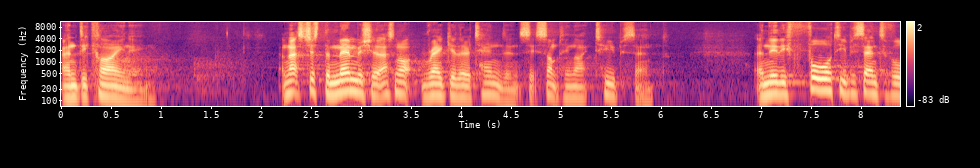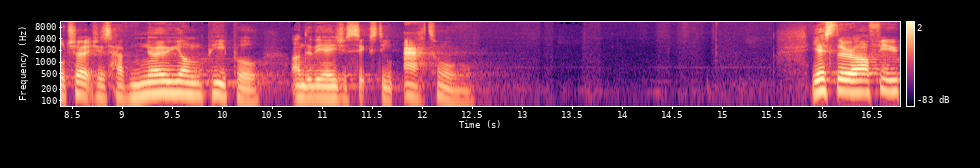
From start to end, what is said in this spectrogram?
and declining. And that's just the membership, that's not regular attendance, it's something like 2%. And nearly 40% of all churches have no young people under the age of 16 at all. Yes, there are few,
